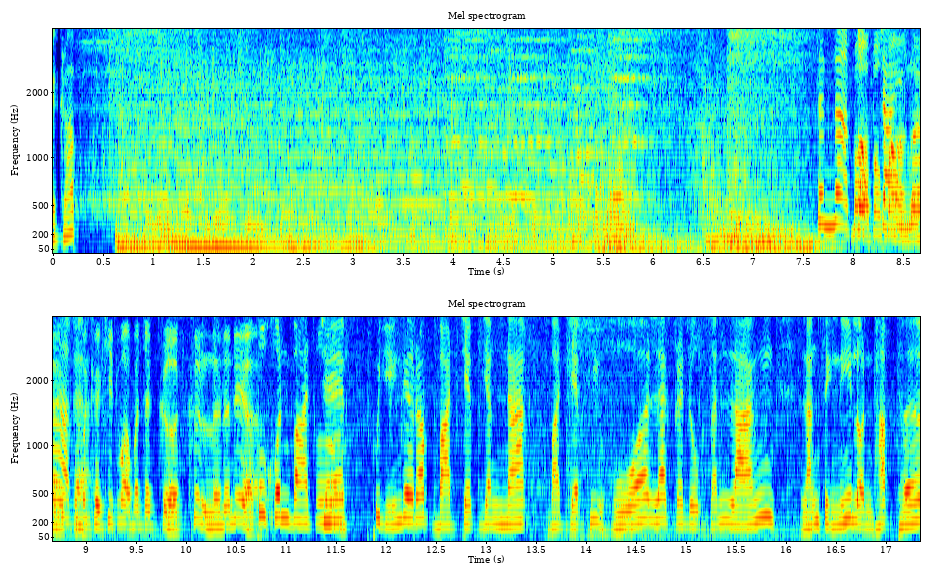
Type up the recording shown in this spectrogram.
นะครับ แต่น่าตบ้ากใจบ้ๆเลยมากผมอะไม่เคยคิดว่ามันจะเกิดขึ้นเลยนะเนี่ย ผู้คนบาดเจ็บ ผู้หญิงได้รับบาดเจ็บอย่างหนัก บาดเจ็บที่หัวและกระดูกสันหลัง หลังสิ่งนี้หล่นทับเธอ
